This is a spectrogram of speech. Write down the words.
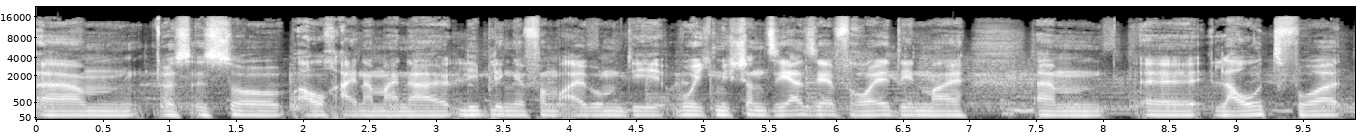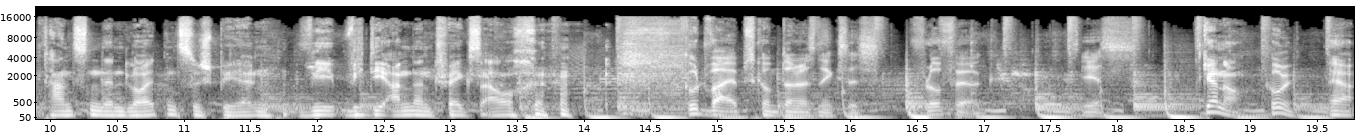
Ähm, das ist so auch einer meiner Lieblinge vom Album, die, wo ich mich schon sehr, sehr freue, den mal ähm, äh, laut vor tanzenden Leuten zu spielen. Wie, wie die anderen Tracks auch. Good Vibes kommt dann als nächstes. Flo Ferg. Yes. Genau. Cool. Ja.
